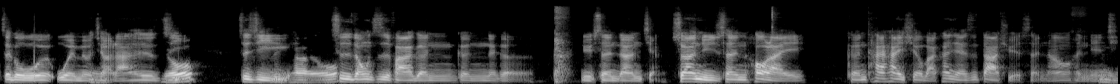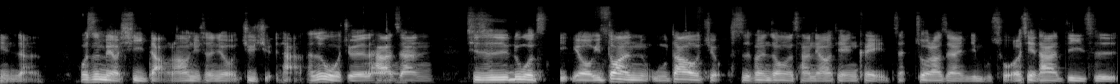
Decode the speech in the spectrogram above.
这个我我也没有教他，嗯、他就自己、哦、自己自动自发跟跟那个女生这样讲。虽然女生后来可能太害羞吧，看起来是大学生，然后很年轻这样，嗯、或是没有吸到，然后女生就拒绝他。可是我觉得他这样。其实，如果有一段五到九十分钟的长聊天，可以在做到这样已经不错。而且他第一次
